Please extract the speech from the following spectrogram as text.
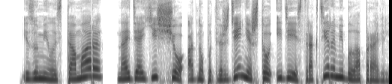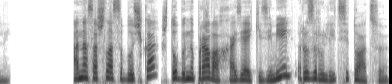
– изумилась Тамара, найдя еще одно подтверждение, что идея с трактирами была правильной. Она сошла с облучка, чтобы на правах хозяйки земель разрулить ситуацию.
